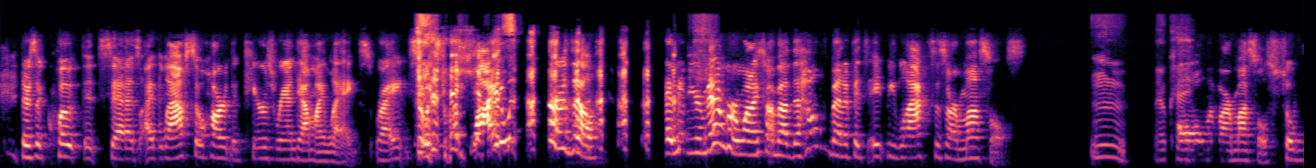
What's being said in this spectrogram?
there's a quote that says, I laughed so hard the tears ran down my legs, right? So it's like, why do we ourselves? And if you remember when I talk about the health benefits, it relaxes our muscles. Mm. Okay. All of our muscles. So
